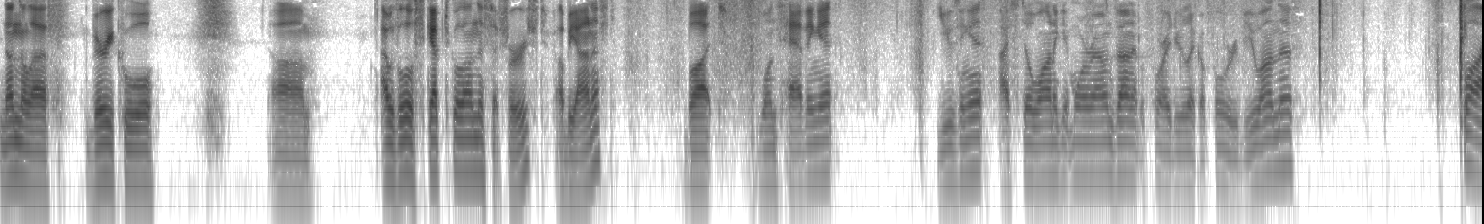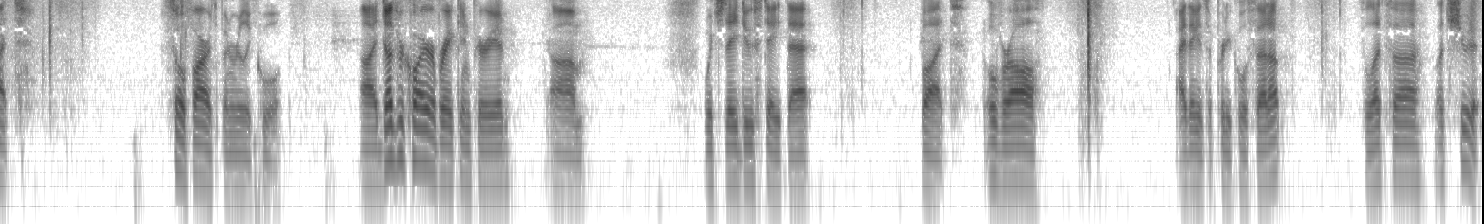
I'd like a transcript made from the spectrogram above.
nonetheless, very cool. Um, I was a little skeptical on this at first, I'll be honest, but once having it, using it. I still want to get more rounds on it before I do like a full review on this. But so far it's been really cool. Uh, it does require a break-in period, um, which they do state that. But overall, I think it's a pretty cool setup. So let's uh, let's shoot it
